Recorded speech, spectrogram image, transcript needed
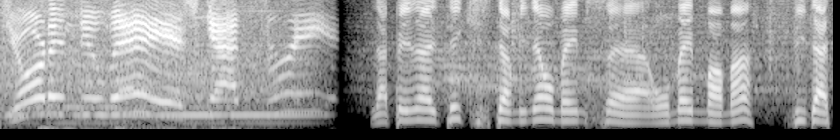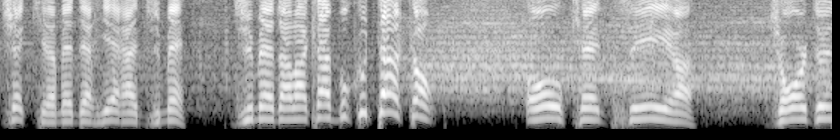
Jordan Dumais has got three. La pénalité qui se terminait au même, au même moment. Vidacek qui remet derrière à Dumais. Dumais dans l'enclave. Beaucoup de temps contre. Oh, quel tir! Jordan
